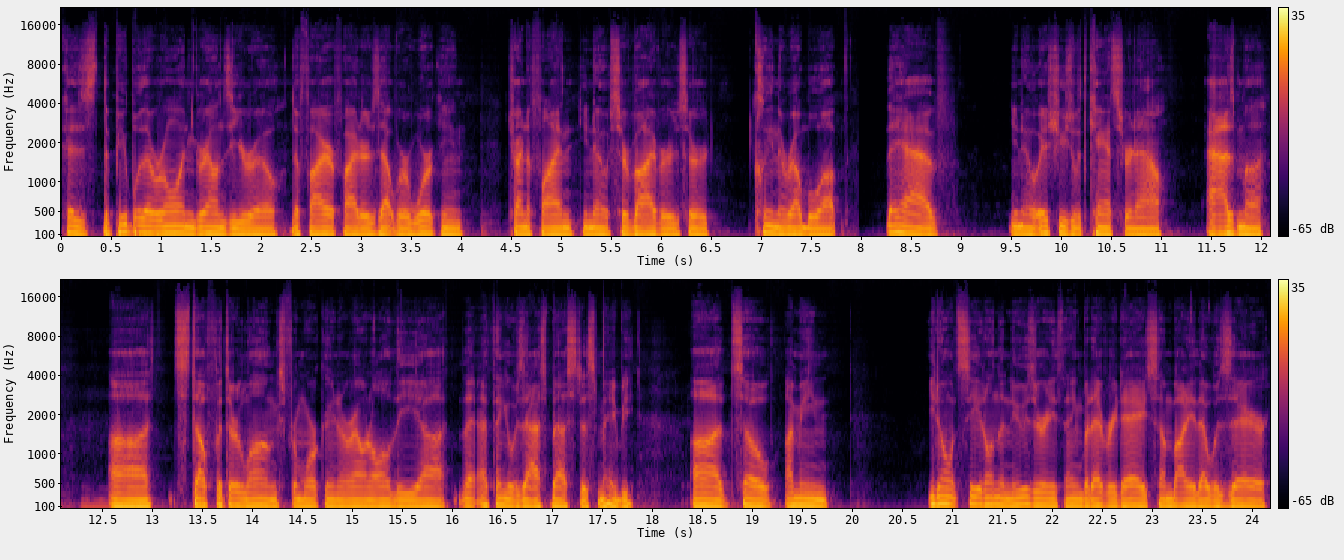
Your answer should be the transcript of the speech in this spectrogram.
because the people that were on ground zero, the firefighters that were working, trying to find you know survivors or clean the rubble up, they have you know issues with cancer now, asthma, uh, stuff with their lungs from working around all the, uh, the I think it was asbestos maybe. Uh, so I mean, you don't see it on the news or anything, but every day somebody that was there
